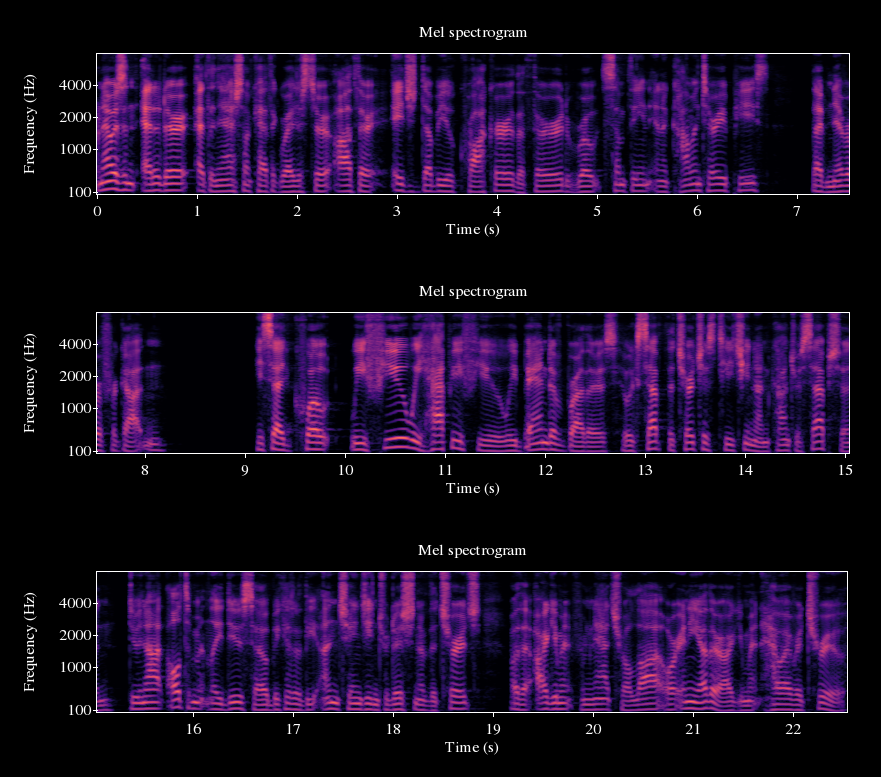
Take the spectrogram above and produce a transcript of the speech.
When I was an editor at the National Catholic Register, author H.W. Crocker III wrote something in a commentary piece that I've never forgotten. He said, quote, We few, we happy few, we band of brothers who accept the Church's teaching on contraception do not ultimately do so because of the unchanging tradition of the Church or the argument from natural law or any other argument, however true.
